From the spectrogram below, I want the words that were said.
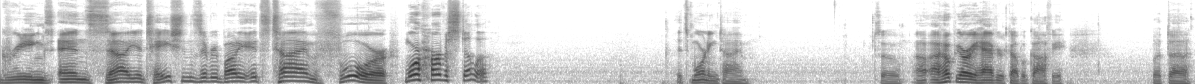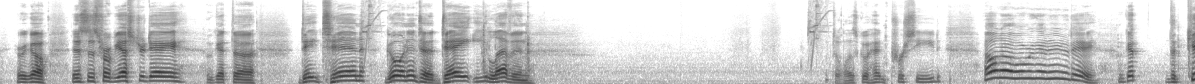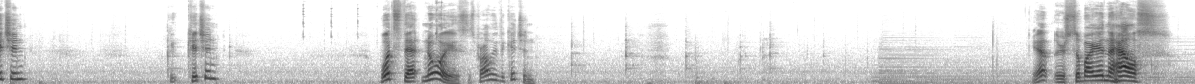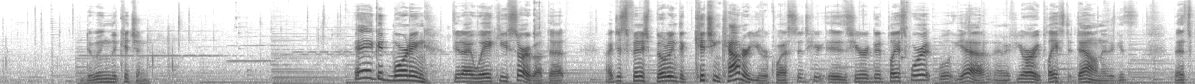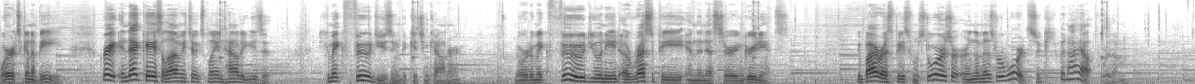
Greetings and salutations, everybody. It's time for more Harvestella. It's morning time. So I hope you already have your cup of coffee. But uh, here we go. This is from yesterday. We got uh, day 10 going into day 11. So let's go ahead and proceed. Oh no, what we're going to do today? We got the kitchen. K kitchen? What's that noise? It's probably the kitchen. Yep, there's somebody in the house doing the kitchen. Hey, good morning. Did I wake you? Sorry about that. I just finished building the kitchen counter you requested. Here is here a good place for it? Well, yeah. I mean, if you already placed it down, it gets, that's where it's going to be. Great. In that case, allow me to explain how to use it. You can make food using the kitchen counter. In order to make food, you will need a recipe and the necessary ingredients. You can buy recipes from stores or earn them as rewards, so keep an eye out for them.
